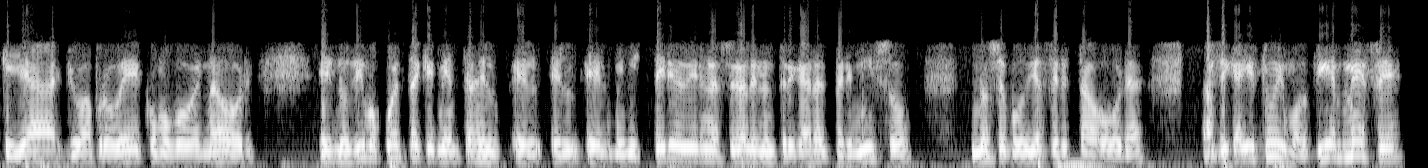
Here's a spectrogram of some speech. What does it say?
que ya yo aprobé como gobernador, eh, nos dimos cuenta que mientras el, el, el, el Ministerio de Bienes Nacionales no entregara el permiso, no se podía hacer esta obra. Así que ahí estuvimos 10 meses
